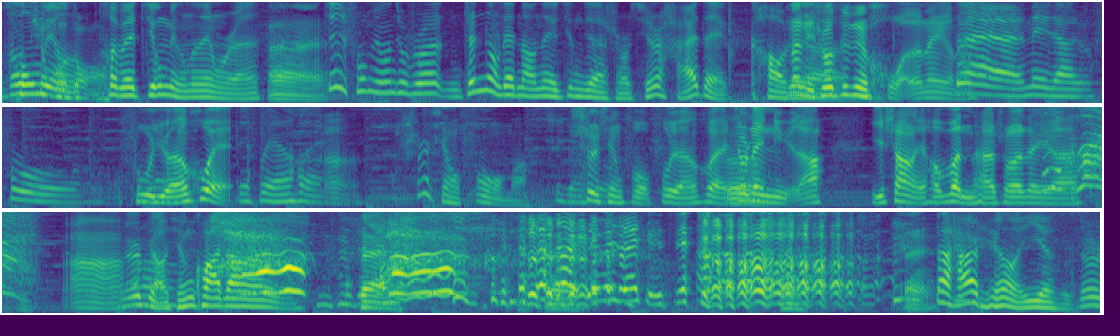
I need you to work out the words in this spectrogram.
聪明。特别精明的那种人。哎，这说明就是说，你真正练到那个境界的时候，其实还得靠、这个。那你说最近火的那个呢？对，那叫傅傅园慧，对傅园慧嗯，是姓傅吗？是姓是姓傅，傅园慧，嗯。就是那女的，一上来以后问他说这个啊。就，是表情夸张 而已，对。跟他还挺像。对，但还是挺有意思。就是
